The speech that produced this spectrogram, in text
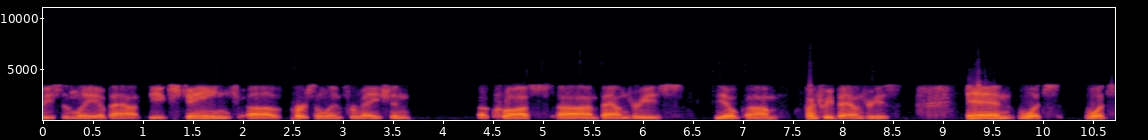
recently about the exchange of personal information across uh, boundaries, you know, um, country boundaries, and what's what's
